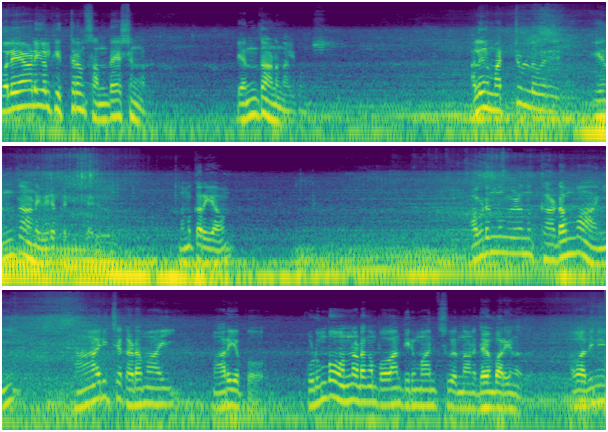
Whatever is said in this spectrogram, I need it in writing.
കൊലയാളികൾക്ക് ഇത്തരം സന്ദേശങ്ങൾ എന്താണ് നൽകുന്നത്? അല്ലെങ്കിൽ മറ്റുള്ളവർ എന്താണ് ഇവരെ പറ്റി കരുതുന്നത്? നമുക്കറിയാം. അവിടെ നിന്നും ഇവിടെ നിന്നും കടം വാങ്ങി ഭാരിച്ച കടമായി മാറിയപ്പോൾ കുടുംബം ഒന്നടങ്കം പോകാൻ തീരുമാനിച്ചു എന്നാണ് ഇദ്ദേഹം പറയുന്നത്. അപ്പോൾ അതിന്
